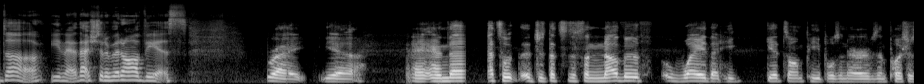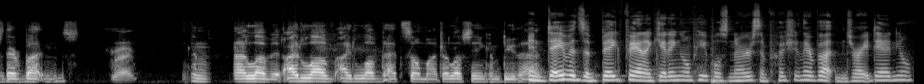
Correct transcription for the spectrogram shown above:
duh, you know that should have been obvious. Right. Yeah. And, and that, that's what it's just that's just another th- way that he gets on people's nerves and pushes their buttons. Right. And I love it. I love I love that so much. I love seeing him do that. And David's a big fan of getting on people's nerves and pushing their buttons, right, Daniel?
